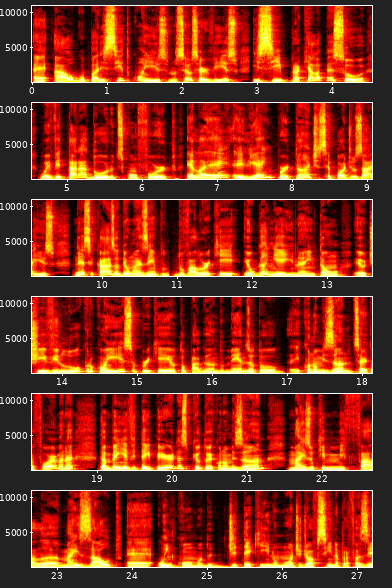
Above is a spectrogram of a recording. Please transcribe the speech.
é, algo parecido com isso no seu serviço, e se para aquela pessoa o evitar a dor, o desconforto, ela é, ele é importante, você pode usar isso. Nesse caso, eu dei um exemplo do valor que eu ganhei, né? Então eu tive lucro com isso, porque eu tô pagando menos, eu tô economizando de certa forma, né? Também evitei perdas, porque eu tô economizando, mas o que me fala mais alto é o incômodo de ter que ir num monte de oficina para fazer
